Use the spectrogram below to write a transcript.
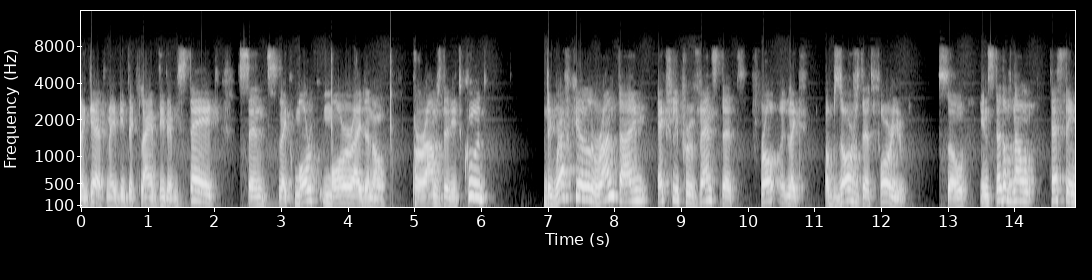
to get. Maybe the client did a mistake, sent like more, more I don't know, params than it could. The GraphQL runtime actually prevents that, fro- like absorbs that for you. So instead of now testing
